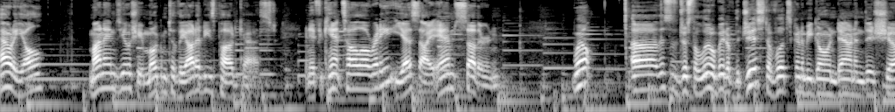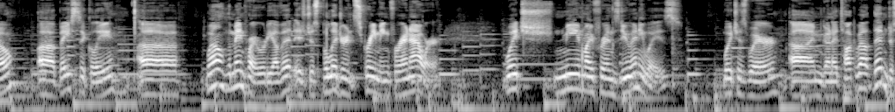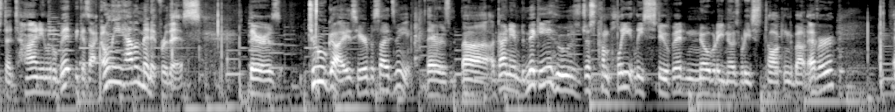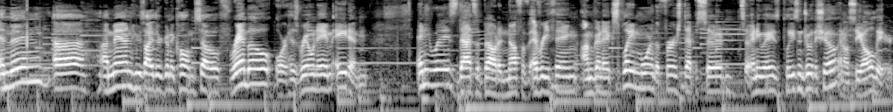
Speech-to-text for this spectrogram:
Howdy, y'all. My name's Yoshi, and welcome to the Oddities Podcast. And if you can't tell already, yes, I am Southern. Well, uh, this is just a little bit of the gist of what's going to be going down in this show. Uh, basically, uh, well, the main priority of it is just belligerent screaming for an hour. Which me and my friends do, anyways which is where I'm gonna talk about them just a tiny little bit because I only have a minute for this. There's two guys here besides me. There's uh, a guy named Mickey who's just completely stupid and nobody knows what he's talking about ever. And then uh, a man who's either gonna call himself Rambo or his real name Aiden. Anyways, that's about enough of everything. I'm gonna explain more in the first episode. So, anyways, please enjoy the show, and I'll see y'all later.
